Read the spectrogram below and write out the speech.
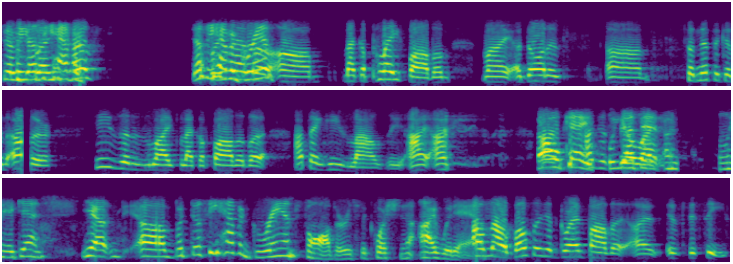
so. He- does he have a does he have a grand? um, like a play father? My daughter's um, significant other. He's in his life like a father, but I think he's lousy. I I. I- okay, I just we got like that unfortunately again. Yeah, uh, but does he have a grandfather? Is the question I would ask. Oh no, both of his grandfather uh, is deceased.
